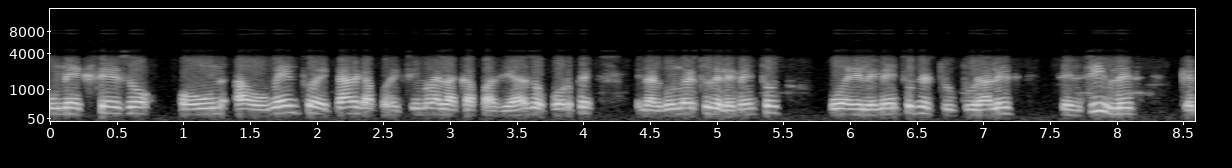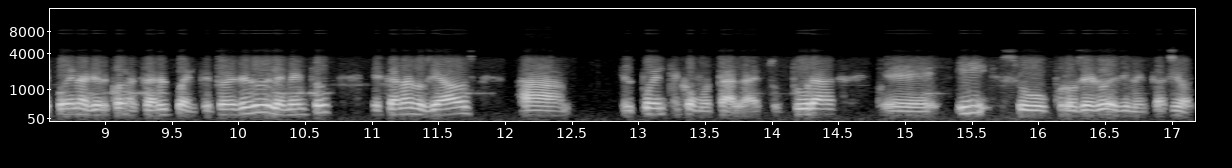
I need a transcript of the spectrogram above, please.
un exceso o un aumento de carga por encima de la capacidad de soporte en algunos de estos elementos o en elementos estructurales sensibles que pueden hacer colapsar el puente. Entonces esos elementos están asociados a el puente como tal, la estructura eh, y su proceso de cimentación.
